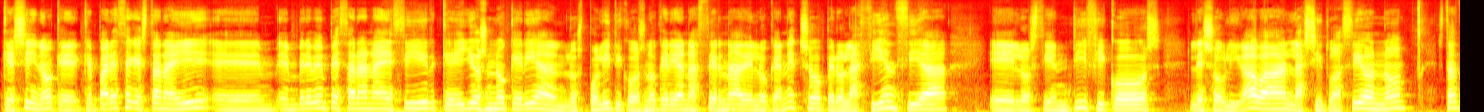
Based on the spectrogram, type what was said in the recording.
que sí, ¿no? Que, que parece que están ahí. Eh, en breve empezarán a decir que ellos no querían, los políticos no querían hacer nada de lo que han hecho, pero la ciencia, eh, los científicos les obligaban, la situación, ¿no? Está,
